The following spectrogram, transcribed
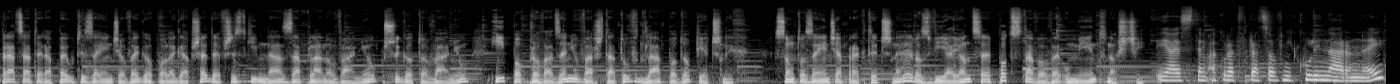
Praca terapeuty zajęciowego polega przede wszystkim na zaplanowaniu, przygotowaniu i poprowadzeniu warsztatów dla podopiecznych. Są to zajęcia praktyczne, rozwijające podstawowe umiejętności. Ja jestem akurat w pracowni kulinarnej,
